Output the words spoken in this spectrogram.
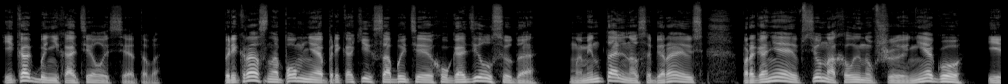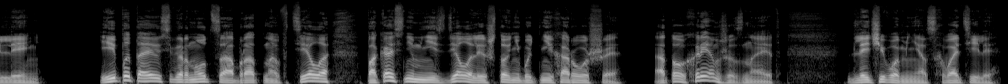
и как бы не хотелось этого. Прекрасно помня, при каких событиях угодил сюда, моментально собираюсь, прогоняя всю нахлынувшую негу и лень. И пытаюсь вернуться обратно в тело, пока с ним не сделали что-нибудь нехорошее. А то хрен же знает, для чего меня схватили.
